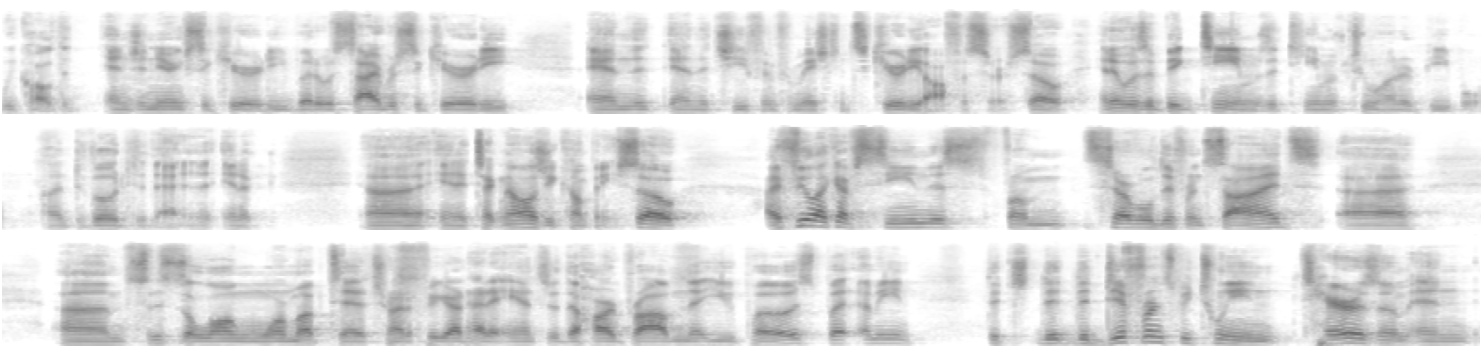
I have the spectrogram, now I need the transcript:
we called it engineering security, but it was cybersecurity and the, and the chief information security officer. So, and it was a big team. It was a team of 200 people uh, devoted to that uh, in a technology company. So I feel like I've seen this from several different sides. Um, so this is a long warm up to try to figure out how to answer the hard problem that you posed. But I mean, the, difference between terrorism and,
